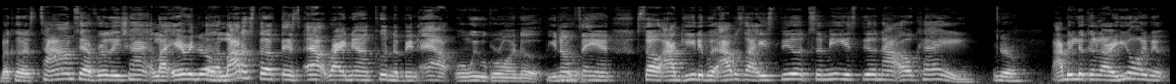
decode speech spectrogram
because times have really changed. Like every Yeah. a lot of stuff that's out right now couldn't have been out when we were growing up. You know what I'm saying? So I get it, but I was like, it's still to me, it's still not okay. yeah. I be looking like you don't even.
